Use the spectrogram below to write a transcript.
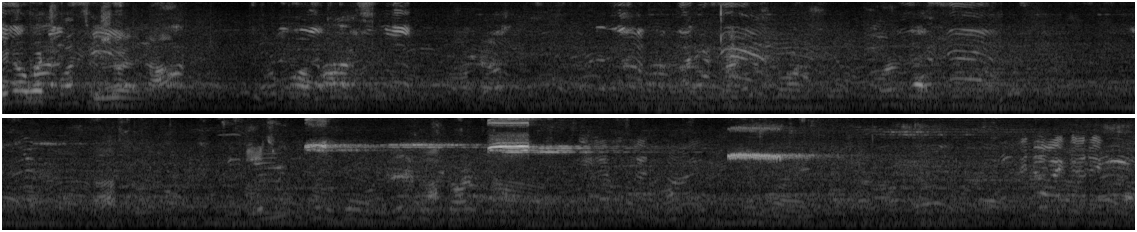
You know which ones he shut down? I know, I got it.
